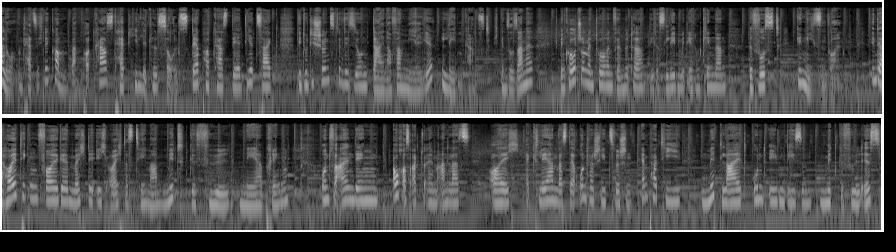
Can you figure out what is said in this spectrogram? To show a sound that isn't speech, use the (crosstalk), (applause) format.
Hallo und herzlich willkommen beim Podcast Happy Little Souls, der Podcast, der dir zeigt, wie du die schönste Vision deiner Familie leben kannst. Ich bin Susanne, ich bin Coach und Mentorin für Mütter, die das Leben mit ihren Kindern bewusst genießen wollen. In der heutigen Folge möchte ich euch das Thema Mitgefühl näher bringen und vor allen Dingen auch aus aktuellem Anlass euch erklären, was der Unterschied zwischen Empathie, Mitleid und eben diesem Mitgefühl ist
